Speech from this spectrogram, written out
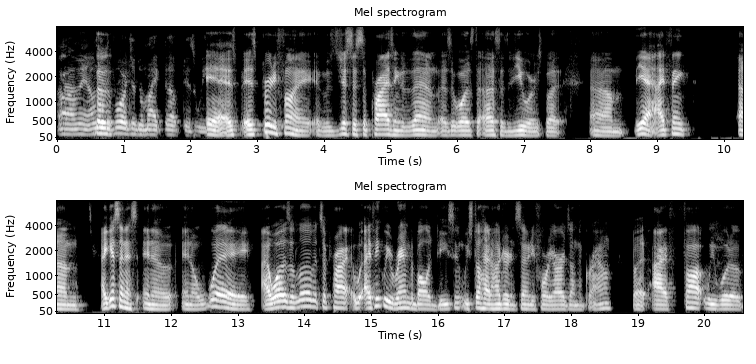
Oh man, I'm Those- looking forward to the mic'd up this week. Yeah, it's it's pretty funny. It was just as surprising to them as it was to us as viewers. But um, yeah, I think um, I guess in a in a in a way, I was a little bit surprised. I think we ran the ball decent. We still had 174 yards on the ground, but I thought we would have.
